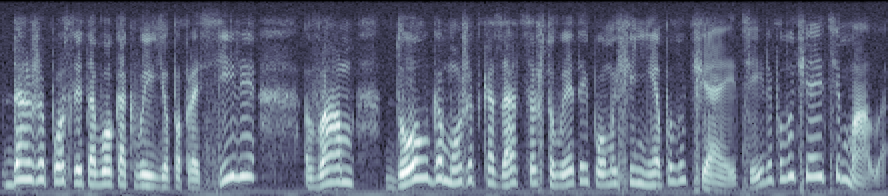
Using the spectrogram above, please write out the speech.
Даже после того, как вы ее попросили, вам долго может казаться, что вы этой помощи не получаете или получаете мало.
